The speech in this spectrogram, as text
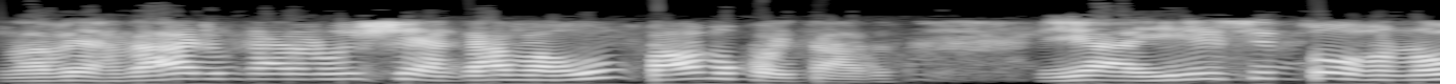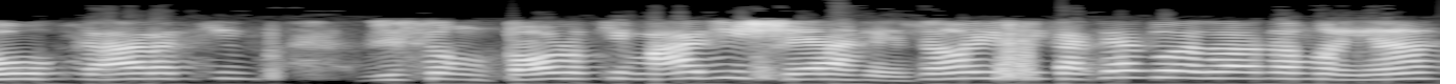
Na verdade, o cara não enxergava um palmo, coitado. E aí se tornou o cara que, de São Paulo que mais enxerga. Então ele fica até duas horas da manhã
